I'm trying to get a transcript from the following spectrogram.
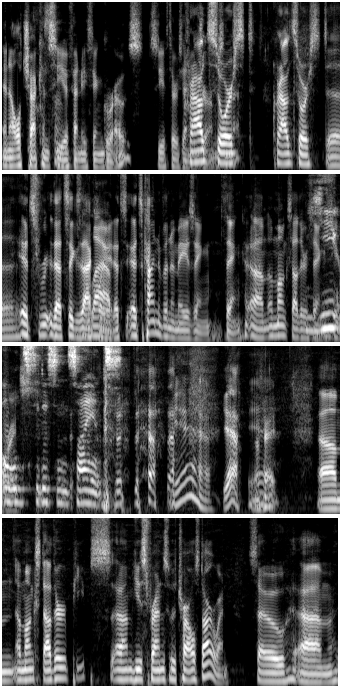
and I'll check and see if anything grows, see if there's any crowdsourced crowdsourced uh, It's re- that's exactly lab. it. It's it's kind of an amazing thing, um, amongst other things. Ye he old writes- citizen science. yeah yeah, that's Yeah. right. Um, amongst other peeps, um, he's friends with Charles Darwin. So um,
